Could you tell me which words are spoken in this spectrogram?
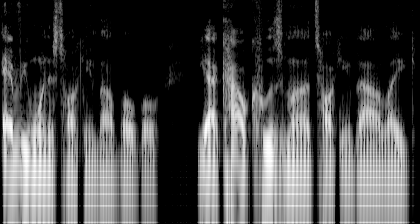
Everyone is talking about Bobo. You got Kyle Kuzma talking about like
